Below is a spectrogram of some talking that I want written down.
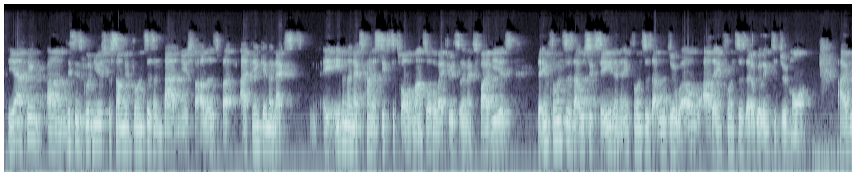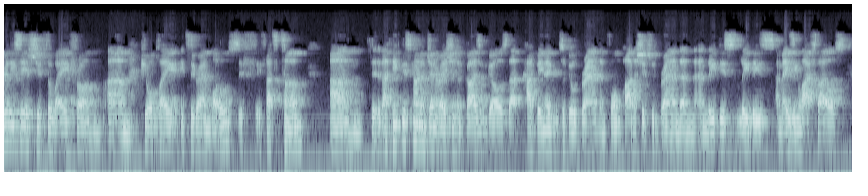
Yeah, I think um, this is good news for some influencers and bad news for others. But I think in the next even the next kind of six to 12 months, all the way through to the next five years, the influencers that will succeed and the influencers that will do well are the influencers that are willing to do more. I really see a shift away from um, pure play Instagram models, if, if that's a term. Um, I think this kind of generation of guys and girls that have been able to build brand and form partnerships with brand and, and lead this lead these amazing lifestyles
